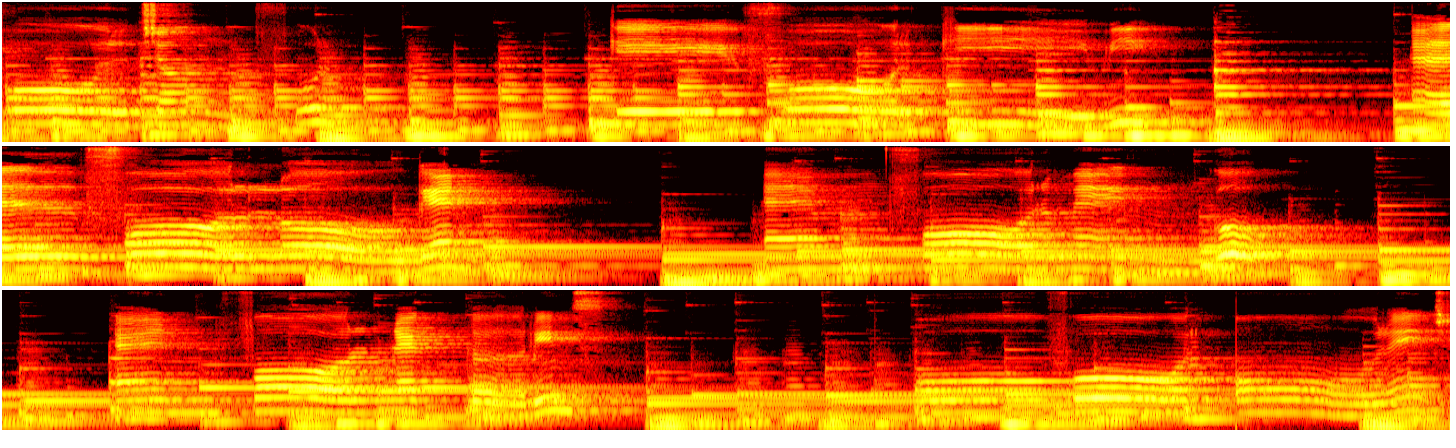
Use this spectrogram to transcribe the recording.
for junk food. K for kiwi. L for longan. M for mango. N for nectarines. O for orange.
